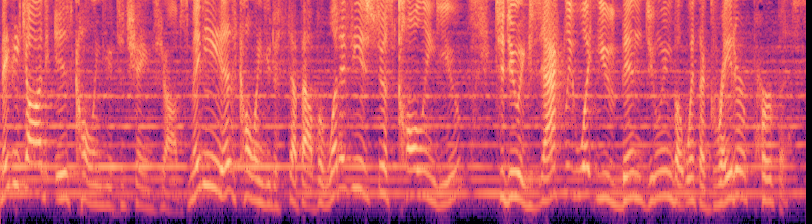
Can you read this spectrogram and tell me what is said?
Maybe God is calling you to change jobs. Maybe He is calling you to step out. But what if He's just calling you to do exactly what you've been doing, but with a greater purpose?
